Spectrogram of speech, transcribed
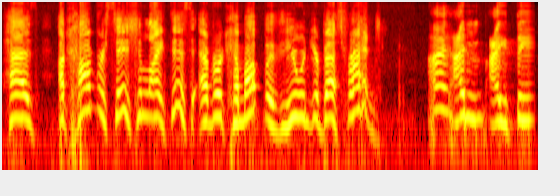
Has a conversation like this ever come up with you and your best friend? I I'm, I think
